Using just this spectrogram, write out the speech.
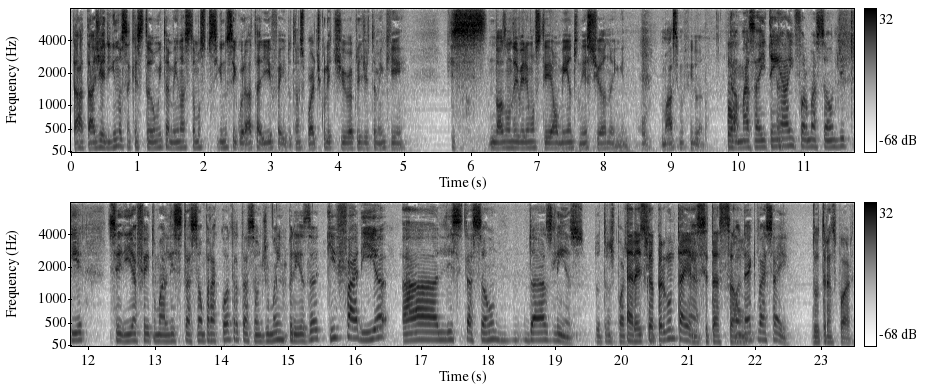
tá, tá gerindo essa questão e também nós estamos conseguindo segurar a tarifa aí do transporte coletivo. Eu acredito também que, que nós não deveríamos ter aumento neste ano ainda, ou máximo fim do ano. Tá, mas aí tem a informação de que seria feita uma licitação para a contratação de uma empresa que faria a licitação das linhas do transporte. Era isso que eu ia perguntar, e a é. licitação. Quando é que vai sair? do transporte.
